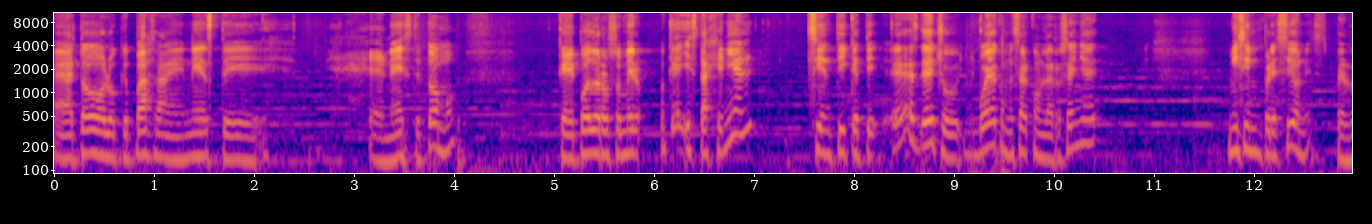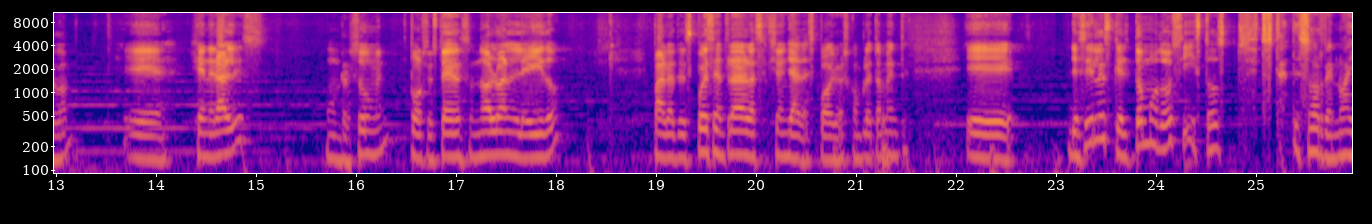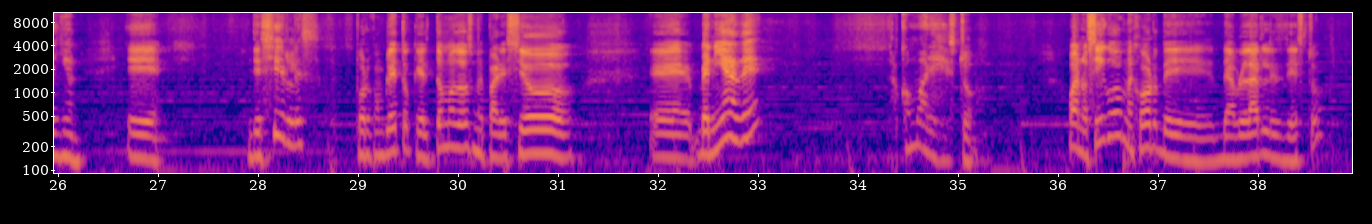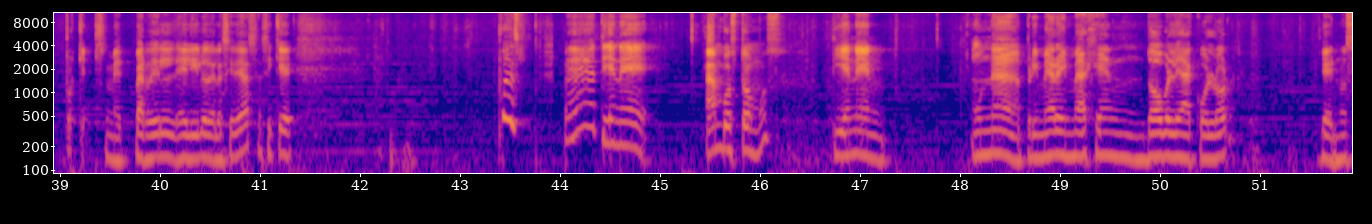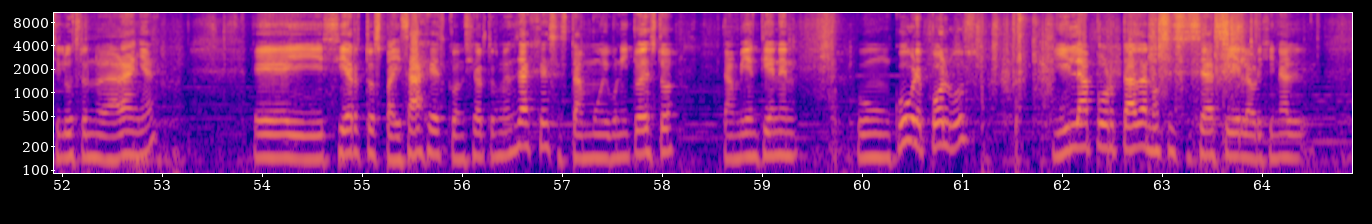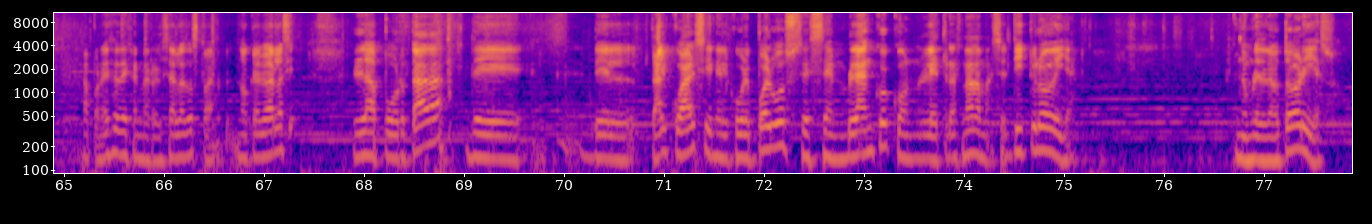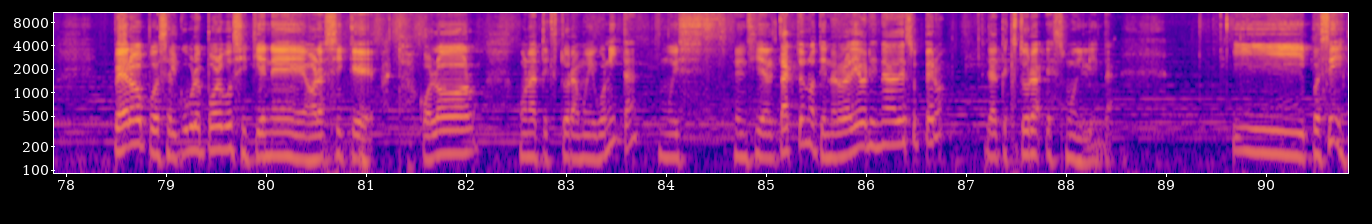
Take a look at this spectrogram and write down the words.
eh, todo lo que pasa en este. En este tomo. Que puedo resumir. Ok, está genial. Sentí que te... de hecho, voy a comenzar con la reseña. Mis impresiones, perdón. eh, generales. Un resumen. Por si ustedes no lo han leído. Para después entrar a la sección ya de spoilers completamente. Eh, decirles que el tomo 2, sí, esto, está en desorden, no hay guion. Eh, decirles por completo que el tomo 2 me pareció... eh, venía de... ¿Cómo haré esto? Bueno, sigo mejor de, hablarles de esto. Porque pues, me perdí el, el hilo de las ideas. Así que... Pues... eh, tiene ambos tomos. Tienen una primera imagen doble a color. Que nos ilustra una araña. eh, y ciertos paisajes con ciertos mensajes. Está muy bonito esto. También tienen un cubre polvos. Y la portada, no sé si sea así la original japonesa, déjenme revisar las dos para no cagarla así. La portada de del tal cual, sin el cubre polvos, es en blanco con letras nada más, el título y ya. Nombre del autor y eso. Pero pues el cubre polvo sí tiene ahora sí que color, una textura muy bonita, muy sencilla al tacto, no tiene relieve ni nada de eso, pero la textura es muy linda. Y pues sí,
